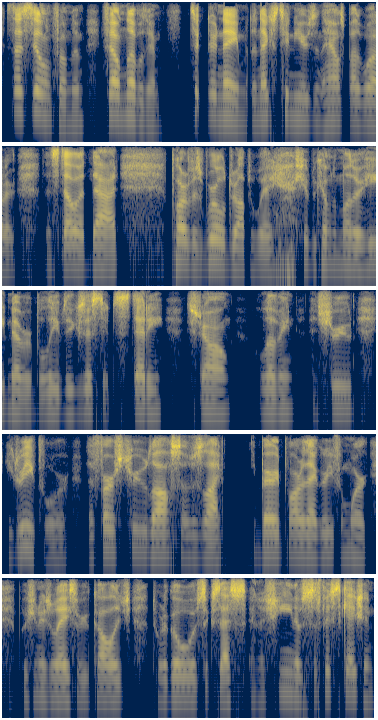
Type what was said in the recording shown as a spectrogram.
Instead of stealing from them, he fell in love with them. Took their name the next ten years in the house by the water. Then Stella had died. Part of his world dropped away. She had become the mother he'd never believed existed. Steady, strong, loving, and shrewd. He grieved for her, the first true loss of his life. He buried part of that grief in work, pushing his way through college toward a goal of success and a sheen of sophistication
